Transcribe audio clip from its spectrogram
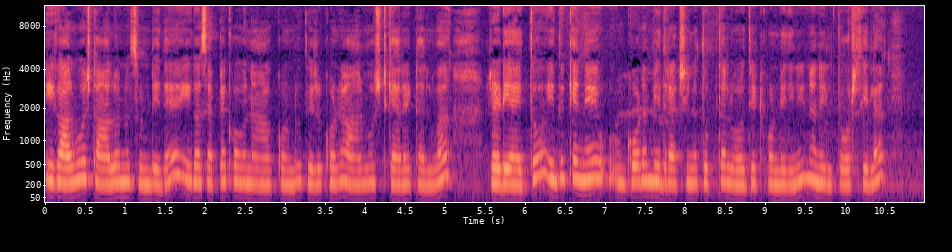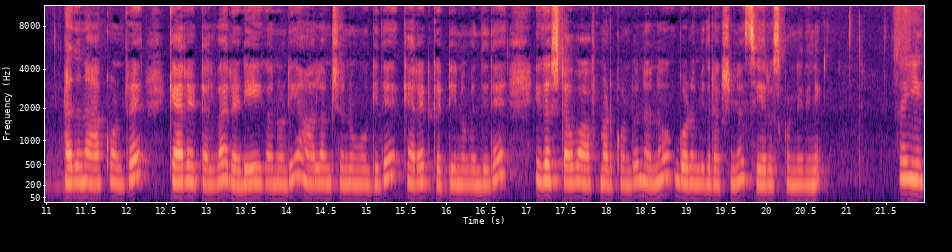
ಈಗ ಆಲ್ಮೋಸ್ಟ್ ಹಾಲೂ ಸುಂಡಿದೆ. ಈಗ ಸೆಪ್ಪೆ ಕೋವನ್ನ ಹಾಕ್ಕೊಂಡು ತಿರ್ಕೊಂಡ್ರೆ ಆಲ್ಮೋಸ್ಟ್ ಕ್ಯಾರೆಟ್ ಅಲ್ವಾ ರೆಡಿ ಆಯಿತು. ಇದಕ್ಕೇ ಗೋಡಂಬಿ ದ್ರಾಕ್ಷಿನ ತುಪ್ಪದಲ್ಲಿ ಹೊರದಿಟ್ಕೊಂಡಿದ್ದೀನಿ. ನಾನು ಇಲ್ಲಿ ತೋರಿಸಿಲ್ಲ. ಅದನ್ನು ಹಾಕ್ಕೊಂಡ್ರೆ ಕ್ಯಾರೆಟ್ ಅಲ್ವಾ ರೆಡಿ ಈಗ ನೋಡಿ ಹಾಲಂಶನೂ ಹೋಗಿದೆ, ಕ್ಯಾರೆಟ್ ಗಟ್ಟಿನೂ ಬಂದಿದೆ. ಈಗ ಸ್ಟವ್ ಆಫ್ ಮಾಡಿಕೊಂಡು ನಾನು ಗೋಡಂಬಿ ದ್ರಾಕ್ಷಿನ ಸೇರಿಸ್ಕೊಂಡಿದ್ದೀನಿ. ಈಗ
